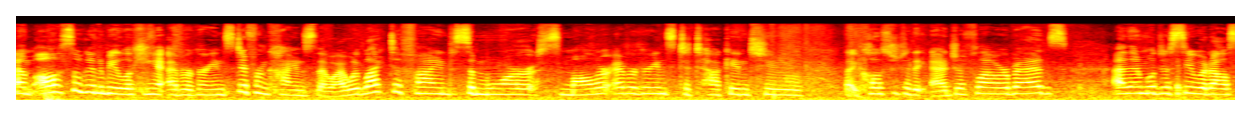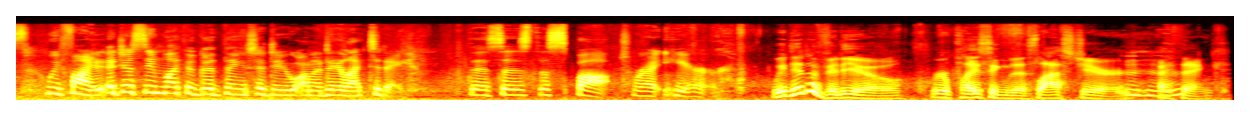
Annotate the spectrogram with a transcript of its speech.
am also going to be looking at evergreens, different kinds though. I would like to find some more smaller evergreens to tuck into like closer to the edge of flower beds. And then we'll just see what else we find. It just seemed like a good thing to do on a day like today. This is the spot right here. We did a video replacing this last year, Mm-hmm. I think.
